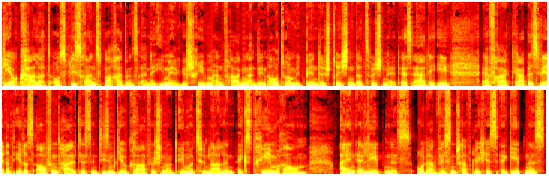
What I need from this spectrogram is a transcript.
Georg Karlert aus Blies-Ransbach hat uns eine E-Mail geschrieben an Fragen an den Autor mit Bindestrichen dazwischen at sr.de. Er fragt, gab es während Ihres Aufenthaltes in diesem geografischen und emotionalen Extremraum ein Erlebnis oder wissenschaftliches Ergebnis,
